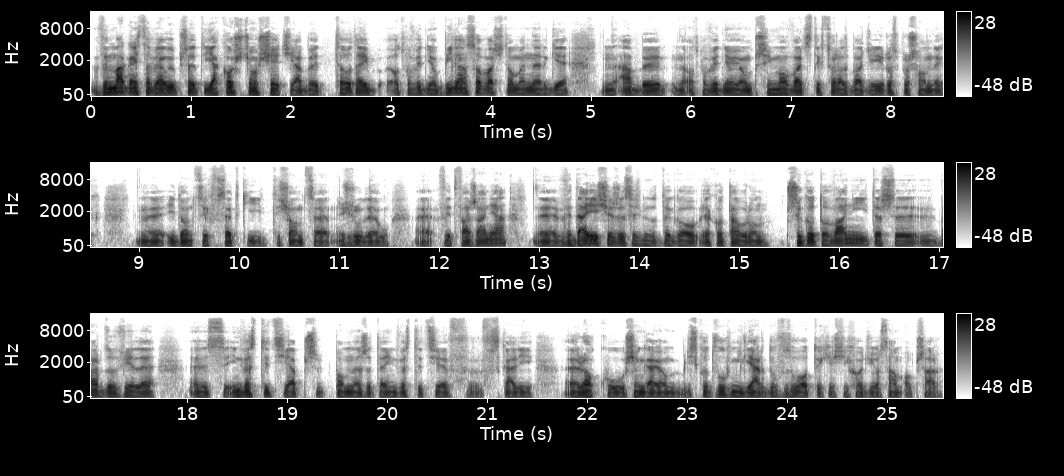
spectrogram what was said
wymagań stawiały przed jakością sieci, aby tutaj odpowiednio bilansować tą energię, aby odpowiednio ją przyjmować z tych coraz bardziej rozproszonych, e, idących w setki, tysiące źródeł e, wytwarzania. E, wydaje się, że jesteśmy do tego jako Tauron przygotowani i też bardzo wiele z inwestycji, a przypomnę, że te inwestycje w, w skali roku sięgają blisko 2 miliardów złotych, jeśli chodzi o sam obszar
